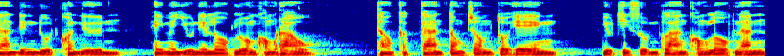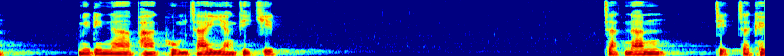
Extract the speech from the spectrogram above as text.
การดึงดูดคนอื่นให้มาอยู่ในโลกลวงของเรา เท่ากับการต้องจมตัวเองอยู่ที่ศูนย์กลางของโลกนั้น ไม่ได้น่าภาคภูมิใจอย่างที่คิด จากนั้นจิตจะค่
